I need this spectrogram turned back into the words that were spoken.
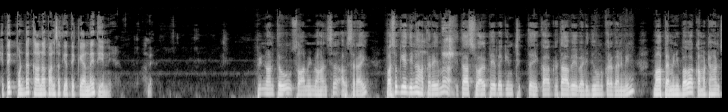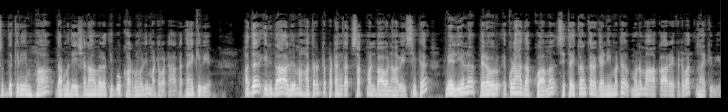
හිතෙක් පොඩ්ඩක් ආනාපාන සතියත් එක්ක යන්නයි තියෙන්නේ. හොඳයි. පින්වන්ත වූ ස්වාමින් වහන්සේ අවසරයි. පසුගිය දින හතරේම ඊතා ස්වල්පයේ බැගින් චිත්ත ඒකාග්‍රතාවයේ වැඩි දියුණු කරගනිමින් මා පැමිණි බව කමඨහන් සුද්ධ කිරීම හා ධර්මදේශනාවල තිබූ කරුණ වලින් මට වටහාගත හැකි විය. අද ඉරිදා අලුයම 4ට පටන්ගත් සක්මන් භාවනාවේ සිට මේ ලියන පෙරවරු 11 දක්වාම සිත එකඟ කර ගැනීමට මොනම ආකාරයකටවත් නොහැකි විය.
